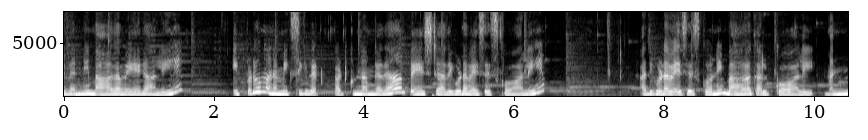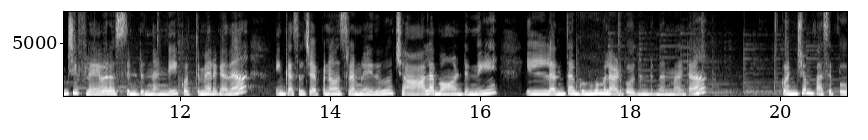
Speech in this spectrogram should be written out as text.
ఇవన్నీ బాగా వేగాలి. ఇప్పుడు మనం మిక్సీకి పట్టుకున్నాం కదా పేస్ట్ అది కూడా వేసేసుకోవాలి. అది కూడా వేసేసుకొని బాగా కలుపుకోవాలి. మంచి ఫ్లేవర్ వస్తుంటుందండి కొత్తిమీర కదా. ఇంకా అసలు చెప్పనవసరం లేదు. చాలా బాగుంటుంది. ఇల్లంతా గుమగుమలాడిపోతుంటుంది అనమాట కొంచెం పసుపు.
